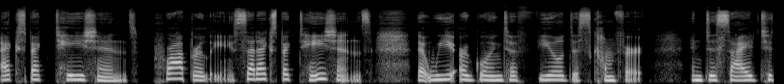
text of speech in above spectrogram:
expectations properly, set expectations that we are going to feel discomfort and decide to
